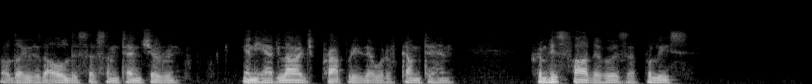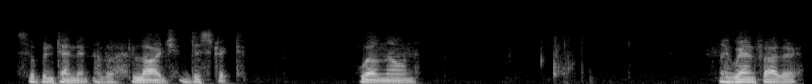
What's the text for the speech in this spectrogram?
although he was the oldest of some ten children. And he had large property that would have come to him from his father, who was a police superintendent of a large district, well known. My grandfather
